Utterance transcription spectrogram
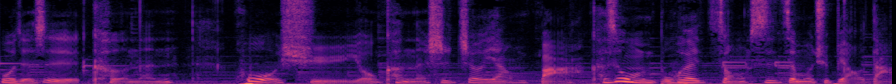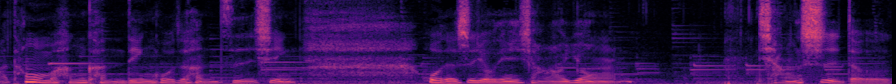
或者是可能或许有可能是这样吧。可是我们不会总是这么去表达。当我们很肯定或者很自信，或者是有点想要用强势的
